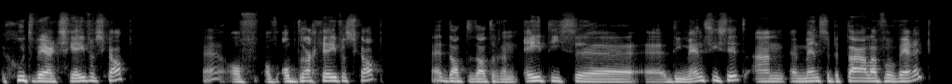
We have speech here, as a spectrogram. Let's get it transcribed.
goed werkgeverschap of, of opdrachtgeverschap. Dat, dat er een ethische eh, dimensie zit aan eh, mensen betalen voor werk.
